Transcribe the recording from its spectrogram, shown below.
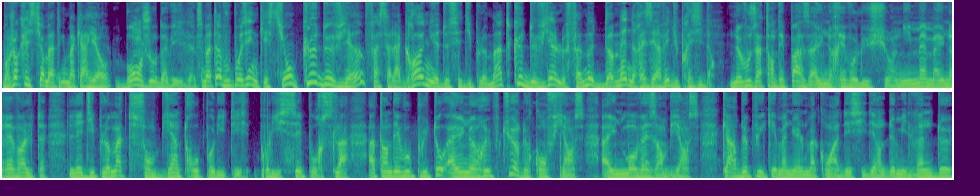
Bonjour Christian Macarian. Bonjour David. Ce matin, vous posez une question. Que devient, face à la grogne de ces diplomates, que devient le fameux domaine réservé du président? Ne vous attendez pas à une révolution, ni même à une révolte. Les diplomates sont bien trop policés pour cela. Attendez-vous plutôt à une rupture de confiance, à une mauvaise ambiance. Car depuis qu'Emmanuel Macron a décidé en 2022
